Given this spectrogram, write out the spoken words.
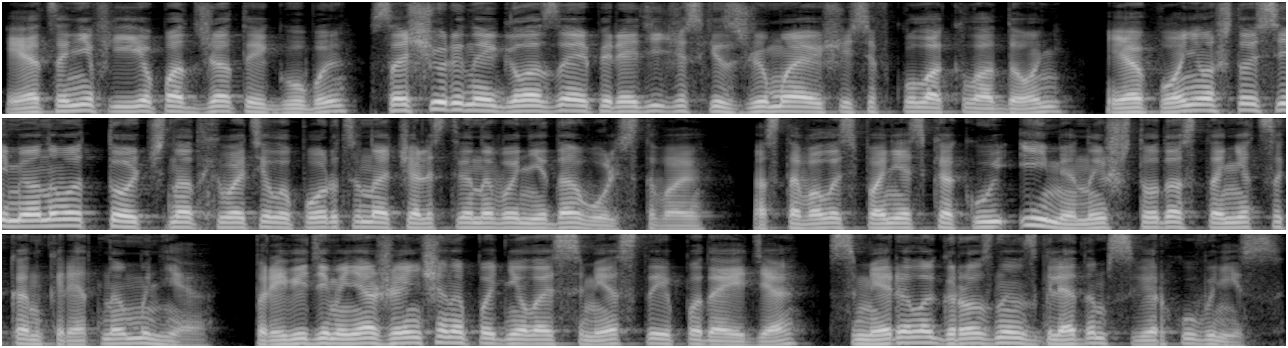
и оценив ее поджатые губы, сощуренные глаза и периодически сжимающийся в кулак ладонь, я понял, что Семенова точно отхватила порцию начальственного недовольства. Оставалось понять, какую именно и что достанется конкретно мне. При виде меня женщина поднялась с места и, подойдя, смерила грозным взглядом сверху вниз.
